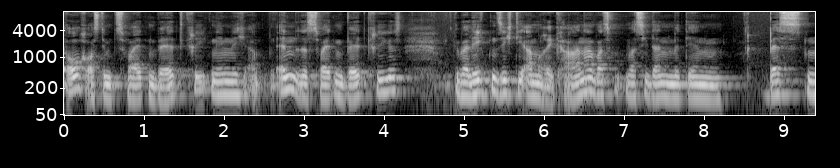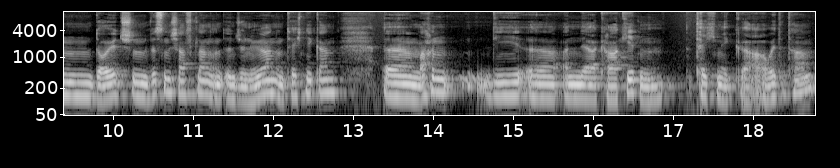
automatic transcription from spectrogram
auch aus dem Zweiten Weltkrieg, nämlich am Ende des Zweiten Weltkrieges überlegten sich die Amerikaner, was, was sie dann mit den besten deutschen Wissenschaftlern und Ingenieuren und Technikern äh, machen, die äh, an der Raketentechnik gearbeitet haben.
